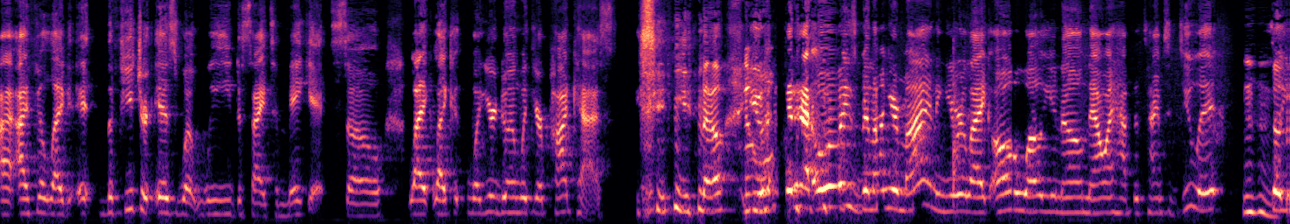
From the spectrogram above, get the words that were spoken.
I, I feel like it, the future is what we decide to make it. So like like what you're doing with your podcast. you know, you, it had always been on your mind, and you were like, "Oh, well, you know, now I have the time to do it." Mm-hmm. So you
